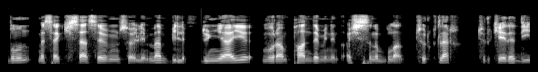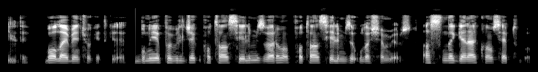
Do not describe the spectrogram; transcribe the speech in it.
Bunun mesela kişisel sebebini söyleyeyim ben bilim. Dünyayı vuran pandeminin aşısını bulan Türkler Türkiye'de değildi. Bu olay beni çok etkiledi. Bunu yapabilecek potansiyelimiz var ama potansiyelimize ulaşamıyoruz. Aslında genel konsept bu.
